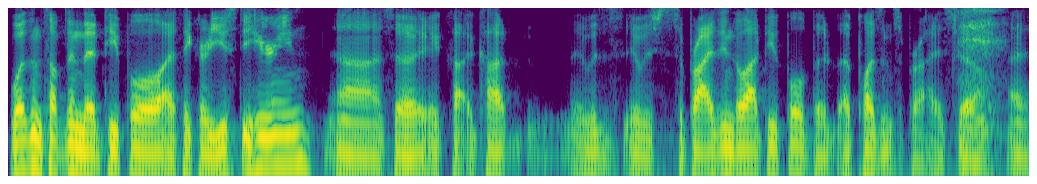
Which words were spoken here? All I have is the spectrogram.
wasn't something that people I think are used to hearing. Uh, so it caught, it caught, it was it was surprising to a lot of people, but a pleasant surprise. So uh,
